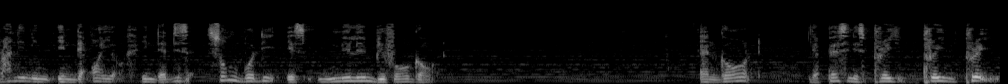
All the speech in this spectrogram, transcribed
running in, in the oil in the this somebody is kneeling before God. And God the person is praying praying praying.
